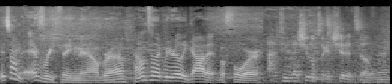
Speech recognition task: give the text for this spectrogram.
it's on everything now, bro. I don't feel like we really got it before. Ah, dude, that shoe looks like it shit itself, man.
